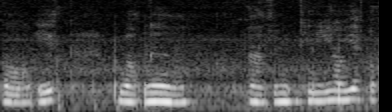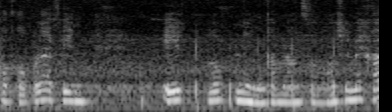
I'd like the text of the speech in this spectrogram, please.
สอง x บวกหนึ่งอ่าทีนี้เราแยกตัวประกอบก็ได้เป็น x ลบหนึ่งกำลังสองใช่ไหมคะ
